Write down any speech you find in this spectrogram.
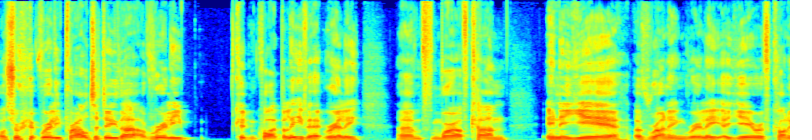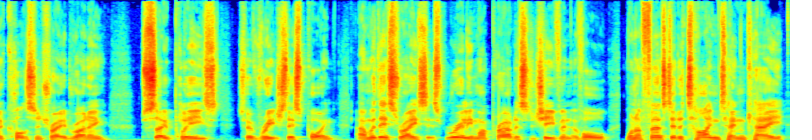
I was really proud to do that. I really couldn't quite believe it, really, um, from where I've come in a year of running, really, a year of kind of concentrated running. So pleased to have reached this point. And with this race, it's really my proudest achievement of all. When I first did a time 10K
